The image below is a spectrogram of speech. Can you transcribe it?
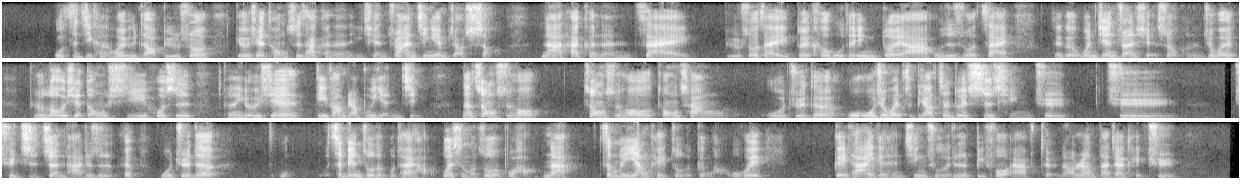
我自己可能会遇到，比如说有一些同事他可能以前专案经验比较少，那他可能在比如说在对客户的应对啊，或是说在这个文件撰写的时候，可能就会比如漏一些东西，或是可能有一些地方比较不严谨。那这种时候，这种时候通常。我觉得我我就会比较针对事情去去去指正他，就是哎，我觉得我这边做的不太好，为什么做的不好？那怎么样可以做得更好？我会给他一个很清楚的，就是 before after，然后让大家可以去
